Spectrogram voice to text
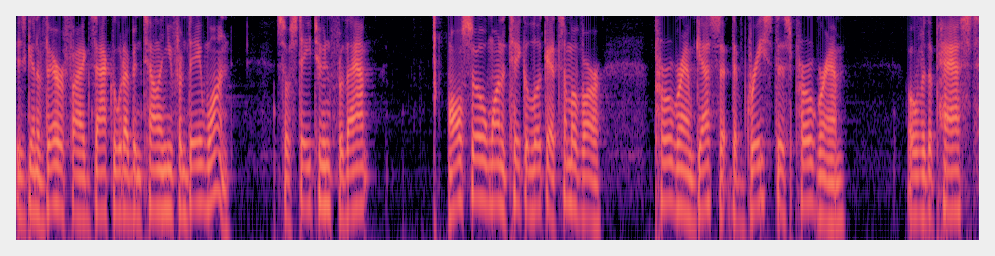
is going to verify exactly what I've been telling you from day one. So stay tuned for that. Also, want to take a look at some of our program guests that have graced this program over the past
